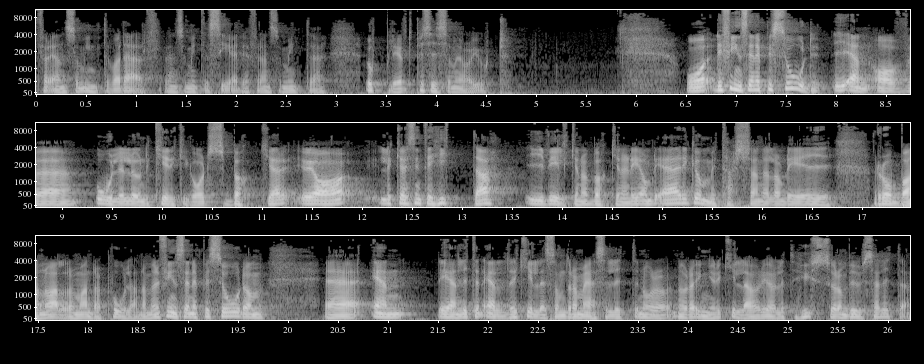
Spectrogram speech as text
för en som inte var där, för en som inte ser det, för en som inte upplevt precis som jag har gjort. Och Det finns en episod i en av eh, Ole Lund Kierkegaards böcker. Jag lyckades inte hitta i vilken av böckerna det är, om det är i Gummitarsan eller om det är i Robban och alla de andra polarna. Men det finns en episod om eh, en, det är en liten äldre kille som drar med sig lite, några, några yngre killar och gör lite hyss och de busar lite.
